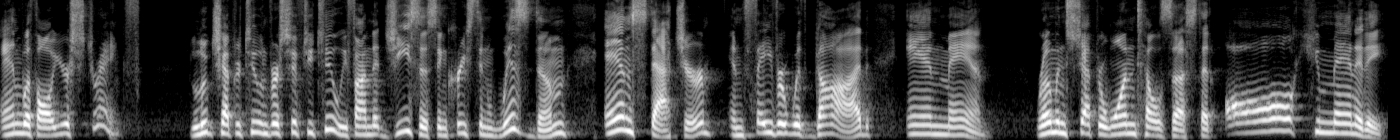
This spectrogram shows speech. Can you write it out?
and with all your strength. Luke chapter 2 and verse 52, we find that Jesus increased in wisdom and stature and favor with God and man. Romans chapter 1 tells us that all humanity,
